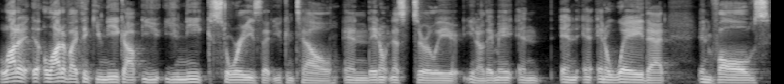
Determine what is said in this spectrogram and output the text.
a lot of a lot of I think unique op, unique stories that you can tell, and they don't necessarily you know they may and in in a way that involves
